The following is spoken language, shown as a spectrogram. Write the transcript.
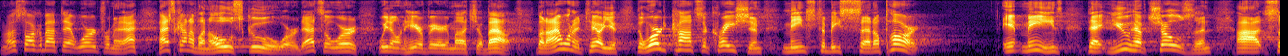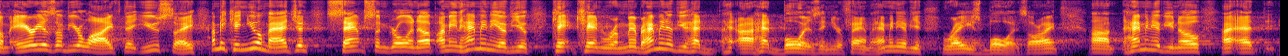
Let's talk about that word for a minute. That's kind of an old school word. That's a word we don't hear very much about. But I want to tell you the word consecration means to be set apart. It means that you have chosen uh, some areas of your life that you say, I mean, can you imagine Samson growing up? I mean, how many of you can, can remember? How many of you had, uh, had boys in your family? How many of you raised boys, all right? Um, how many of you know uh, at,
